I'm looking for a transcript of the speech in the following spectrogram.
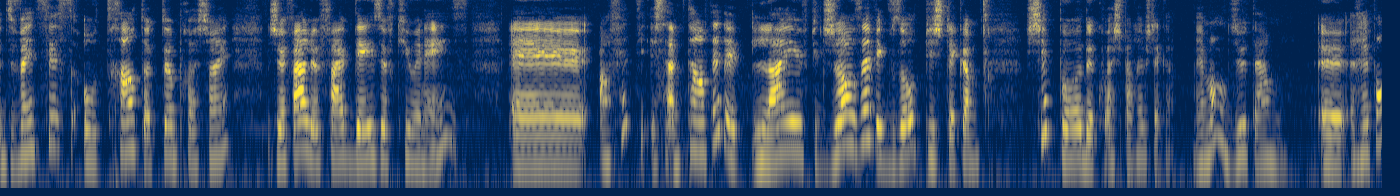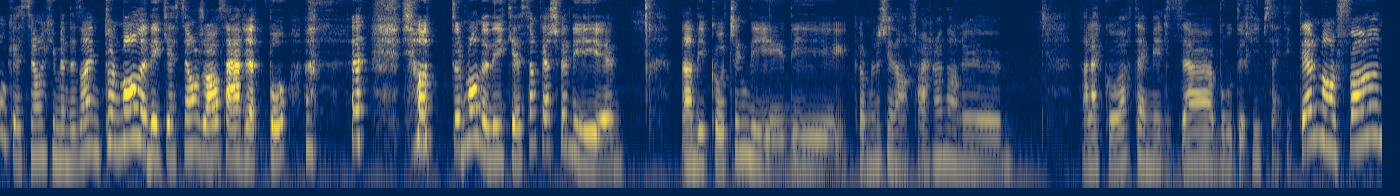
du 26 au 30 octobre prochain, je vais faire le 5 Days of Q&As. Euh, en fait, ça me tentait d'être live puis de jaser avec vous autres, puis j'étais comme, je sais pas de quoi je parlais, j'étais comme, mais mon Dieu, Tam, euh, réponds aux questions Human Design. Tout le monde a des questions, genre, ça arrête pas. Tout le monde a des questions. Quand je fais des, euh, dans des coachings, des, des, comme là, j'ai d'en faire un dans le dans la cohorte à Mélisa Baudry, puis ça a été tellement le fun.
